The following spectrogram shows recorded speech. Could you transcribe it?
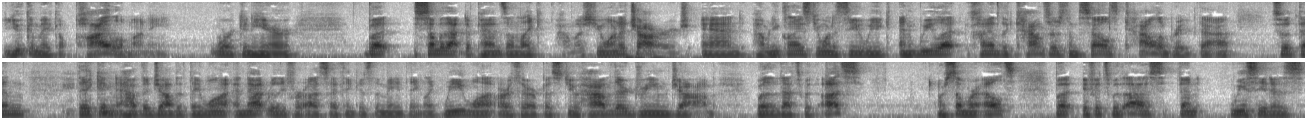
you can make a pile of money working here, but some of that depends on like how much do you want to charge and how many clients do you want to see a week and we let kind of the counselors themselves calibrate that so that then they can have the job that they want. And that really for us i think is the main thing. Like we want our therapists to have their dream job whether that's with us or somewhere else. But if it's with us then we see it as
